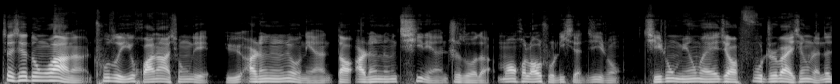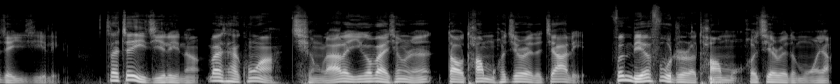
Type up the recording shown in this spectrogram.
这些动画呢，出自于华纳兄弟于2006年到2007年制作的《猫和老鼠历险记》中，其中名为叫“复制外星人”的这一集里，在这一集里呢，外太空啊请来了一个外星人到汤姆和杰瑞的家里，分别复制了汤姆和杰瑞的模样。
